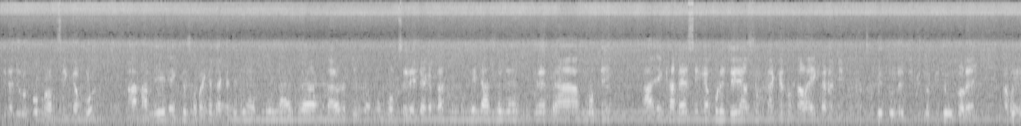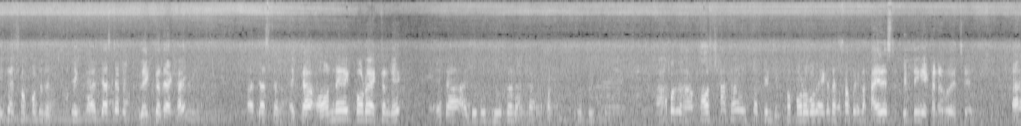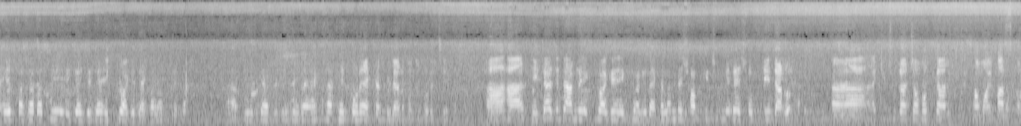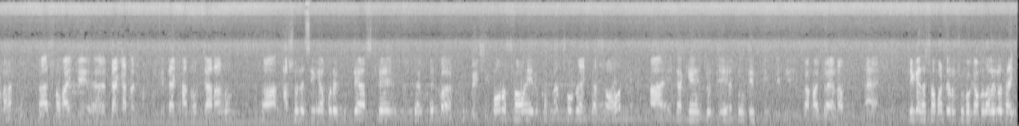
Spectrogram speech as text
সেটা হলো from Singapore. আমি একটু সবাইকে দেখাতে চাই আসলে ফলসের এই জায়গাটা এটা আসলে আহ, প্রতীক। এখানে সিঙ্গাপুরে যে আসুক না কেন তারা এখানে বিভিন্ন ছবি তুলে বিভিন্ন ভিডিও করে। এবং এটা সম্পর্কে জাস্ট আমি লেকটা দেখাই। জাস্ট এটা অনেক বড় একটা লেক এটা যদি অসাধারণ সব বিল্ডিং সব বড় বড় এখানে সব এখানে হাইয়েস্ট বিল্ডিং এখানে রয়েছে। এর পাশাপাশি এটা যেটা একটু আগে দেখালাম যেটা করে একটা যেটা আমি একটু আগে একটু আগে দেখালাম যে মিলে সত্যি সময় সবাইকে সম্পর্কে দেখানো, জানানো। আসলে সিঙ্গাপুরে ঘুরতে আসলে খুব খুব বেশি বড় শহর এরকম না, ছোট একটা শহর। এটাকে যদি দু দিন তিন দিনই হয়তো এনাম হ্যাঁ ঠিক আছে, সবার জন্য শুভকামনা রইল থ্যাংক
